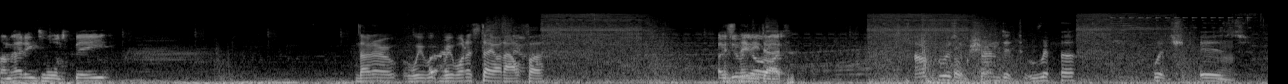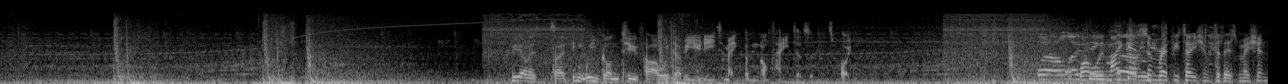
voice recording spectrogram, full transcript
I'm heading towards B. No, no, we we want to stay on Alpha. It's nearly alright? dead. Alpha is Oh, a shit. bandit Ripper, which is. To be honest, I think we've gone too far with WD to make them not hate us at this point. Well, I Well, think, we might get um, some reputation for this mission.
